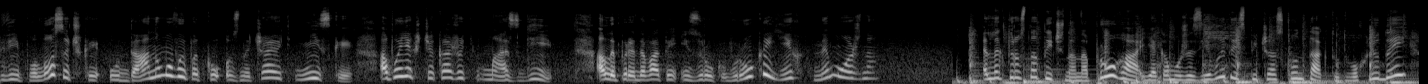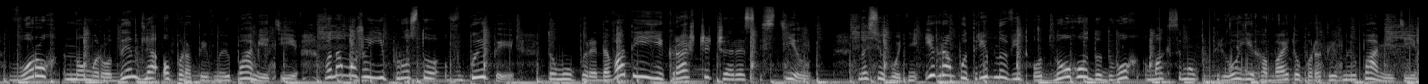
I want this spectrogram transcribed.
дві полосочки у даному випадку означають мізки, або, як ще кажуть, мазгі. Але передавати із рук в руки їх не можна. Електростатична напруга, яка може з'явитись під час контакту двох людей, ворог номер один для оперативної пам'яті. Вона може її просто вбити, тому передавати її краще через стіл. На сьогодні іграм потрібно від 1 до 2, максимум 3 ГБ оперативної пам'яті.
